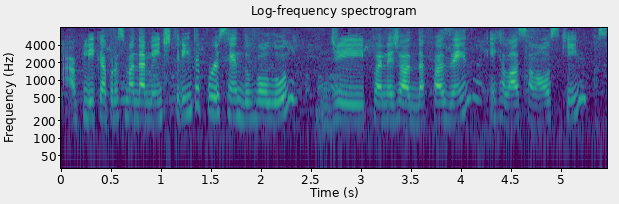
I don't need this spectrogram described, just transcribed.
aplica aproximadamente 30% do volume de planejado da fazenda em relação aos químicos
